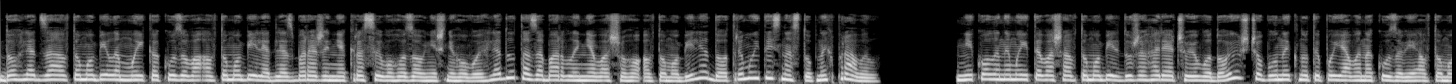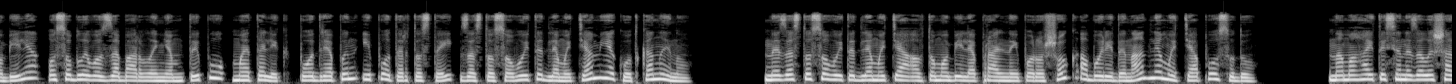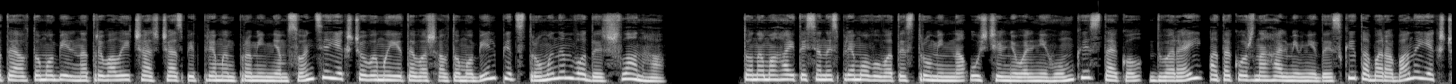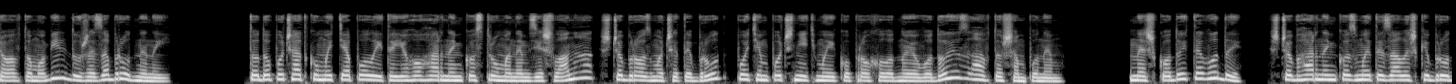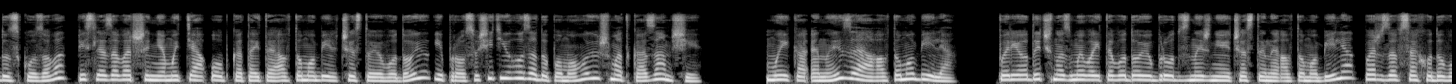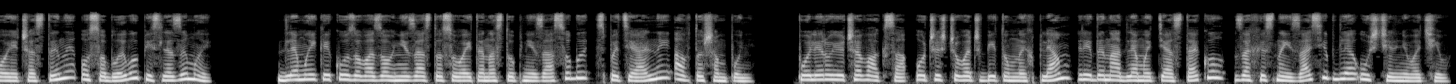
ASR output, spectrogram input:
Догляд за автомобілем мийка кузова автомобіля для збереження красивого зовнішнього вигляду та забарвлення вашого автомобіля дотримуйтесь наступних правил. Ніколи не мийте ваш автомобіль дуже гарячою водою, щоб уникнути появи на кузові автомобіля, особливо з забарвленням типу металік, подряпин і потертостей, застосовуйте для миття м'яку тканину. Не застосовуйте для миття автомобіля пральний порошок або рідина для миття посуду. Намагайтеся не залишати автомобіль на тривалий час час під прямим промінням сонця, якщо ви миєте ваш автомобіль під струменем води з шланга. То намагайтеся не спрямовувати струмінь на ущільнювальні гумки, стекол, дверей, а також на гальмівні диски та барабани, якщо автомобіль дуже забруднений. То до початку миття полийте його гарненько струменем зі шланга, щоб розмочити бруд, потім почніть мийку прохолодною водою з автошампунем. Не шкодуйте води. Щоб гарненько змити залишки бруду з кузова, після завершення миття обкатайте автомобіль чистою водою і просушіть його за допомогою шматка замші. Мийка енизе автомобіля. Періодично змивайте водою бруд з нижньої частини автомобіля, перш за все ходової частини, особливо після зими. Для мийки кузова зовні застосувайте наступні засоби, спеціальний автошампунь. Поліруюча вакса, очищувач бітумних плям, рідина для миття стекол, захисний засіб для ущільнювачів.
